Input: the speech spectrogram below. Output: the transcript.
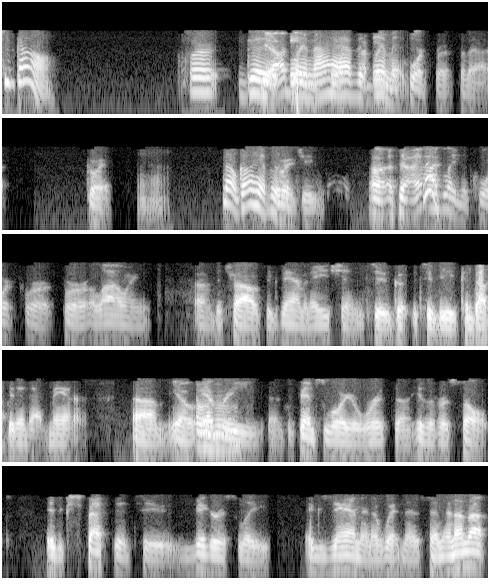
she's gone for good, Yeah, I blame and the I court. have the I blame image. the court for, for that. Go ahead. Yeah. No, go ahead, please. Go ahead, G. Uh, I, I, I blame the court for for allowing uh, the child's examination to go, to be conducted in that manner. Um, you know, Mhm. every uh, defense lawyer worth uh, his or her salt is expected to vigorously examine a witness, and, and I'm not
